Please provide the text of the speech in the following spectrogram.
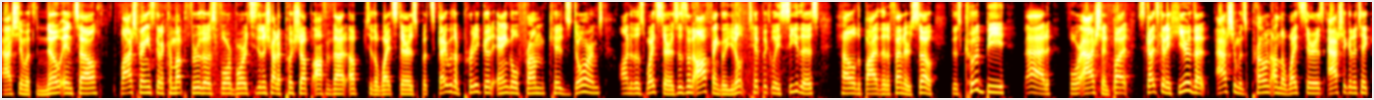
Ashton with no intel. Flashbang is going to come up through those floorboards. He's going to try to push up off of that up to the white stairs. But Sky with a pretty good angle from kids' dorms onto those white stairs. This is an off angle. You don't typically see this held by the defenders. So this could be bad for Ashton. But Sky's going to hear that Ashton was prone on the white stairs. Ashton going to take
